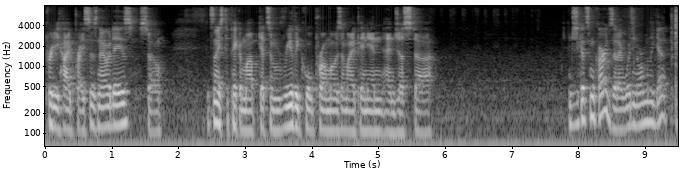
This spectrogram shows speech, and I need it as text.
pretty high prices nowadays. So it's nice to pick them up, get some really cool promos in my opinion, and just uh, and just get some cards that I wouldn't normally get.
